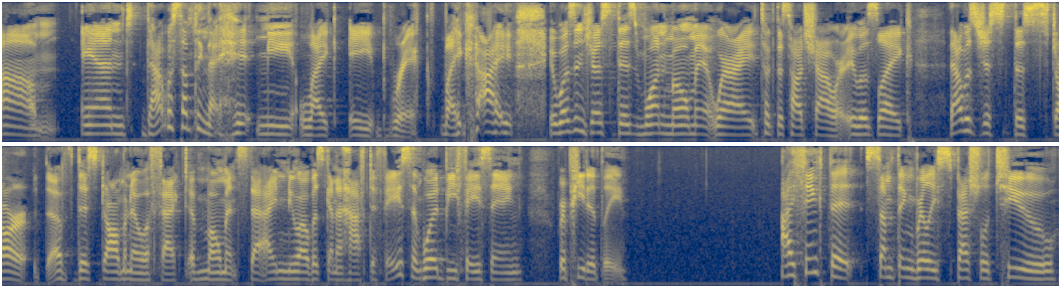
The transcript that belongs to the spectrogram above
Um, and that was something that hit me like a brick. Like i it wasn't just this one moment where i took this hot shower. It was like that was just the start of this domino effect of moments that i knew i was going to have to face and would be facing repeatedly. I think that something really special too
